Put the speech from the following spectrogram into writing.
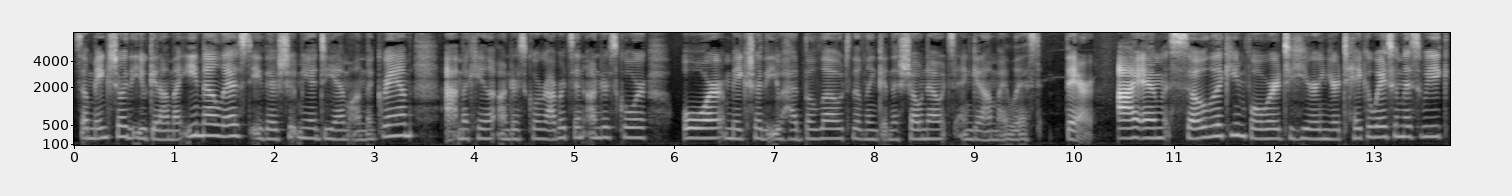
So make sure that you get on my email list, either shoot me a DM on the gram at Michaela underscore Robertson underscore, or make sure that you head below to the link in the show notes and get on my list there. I am so looking forward to hearing your takeaways from this week.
